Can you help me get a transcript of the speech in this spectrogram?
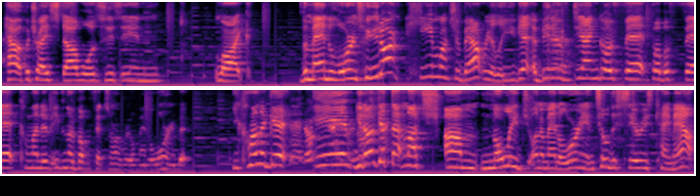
how it portrays Star Wars is in like the Mandalorians, who you don't hear much about really. You get a bit of Jango Fett, Boba Fett, kind of, even though Boba Fett's not a real Mandalorian, but you kind of get Yeah, you don't get that much um, knowledge on a Mandalorian until this series came out,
